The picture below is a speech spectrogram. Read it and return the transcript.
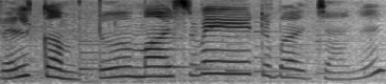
Welcome to my sweet bird channel.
